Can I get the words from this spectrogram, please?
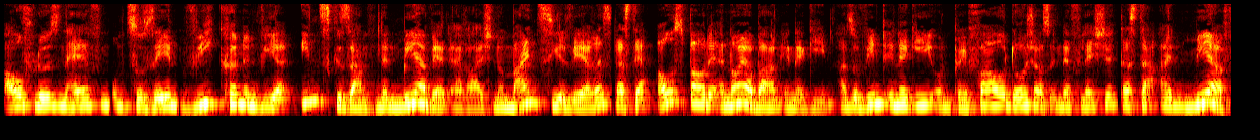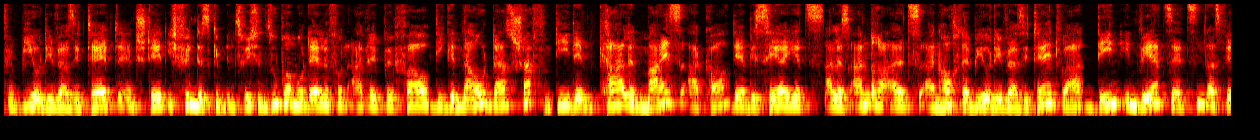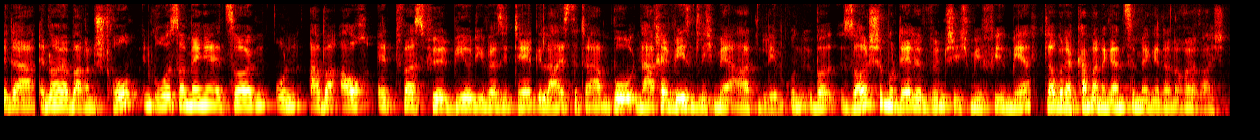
auflösen helfen, um zu sehen, wie können wir insgesamt einen Mehrwert erreichen. Und mein Ziel wäre es, dass der Ausbau der erneuerbaren Energien, also Windenergie und PV durchaus in der Fläche, dass da ein Mehr für Biodiversität entsteht. Ich finde, es gibt inzwischen super Modelle von AgriPV, die genau das schaffen, die den kahlen Maisacker, der bisher jetzt alles andere als ein Hoch der Biodiversität war, den in Wert setzen, dass wir da erneuerbaren Strom in großer Menge erzeugen und aber auch etwas für Biodiversität geleistet haben, wo nachher wesentlich mehr Arten leben. Und über solche Modelle wünsche ich mir viel mehr. Ich glaube, da kann man eine ganze Menge dann auch erreichen.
